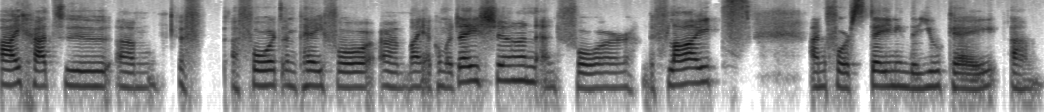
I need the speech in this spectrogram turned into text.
I had to um, afford and pay for uh, my accommodation and for the flights and for staying in the UK um,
